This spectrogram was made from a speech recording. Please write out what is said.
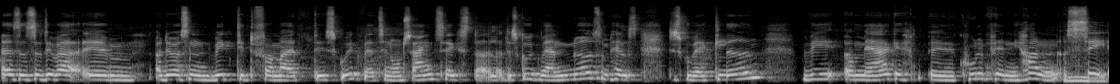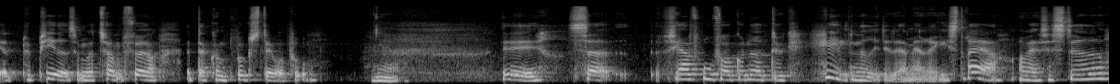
Altså, så det var, øhm, og det var sådan vigtigt for mig, at det skulle ikke være til nogle sangtekster, eller det skulle ikke være noget som helst. Det skulle være glæden ved at mærke øh, kuglepennen i hånden, og mm. se, at papiret, som var tom før, at der kom bogstaver på. Ja. Øh, så jeg har brug for at gå ned og dykke helt ned i det der med at registrere og være til stede.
